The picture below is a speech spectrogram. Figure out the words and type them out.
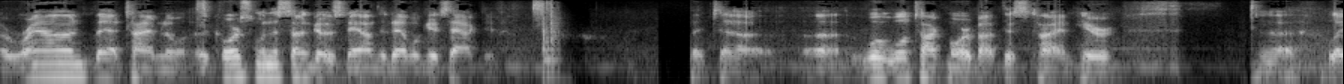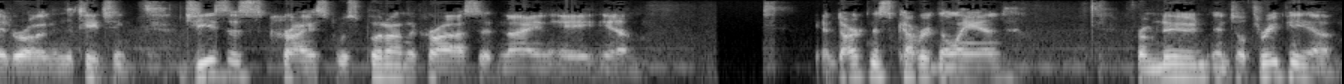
around that time. Of course, when the sun goes down, the devil gets active. But uh, we'll, we'll talk more about this time here uh, later on in the teaching. Jesus Christ was put on the cross at 9 a.m., and darkness covered the land from noon until 3 p.m.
